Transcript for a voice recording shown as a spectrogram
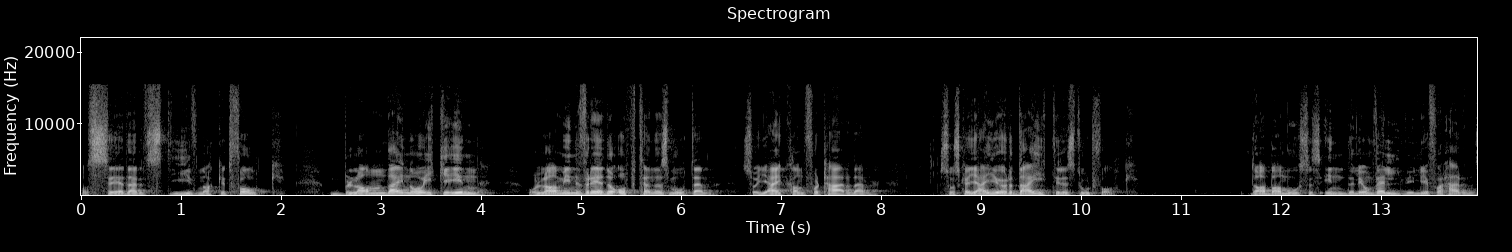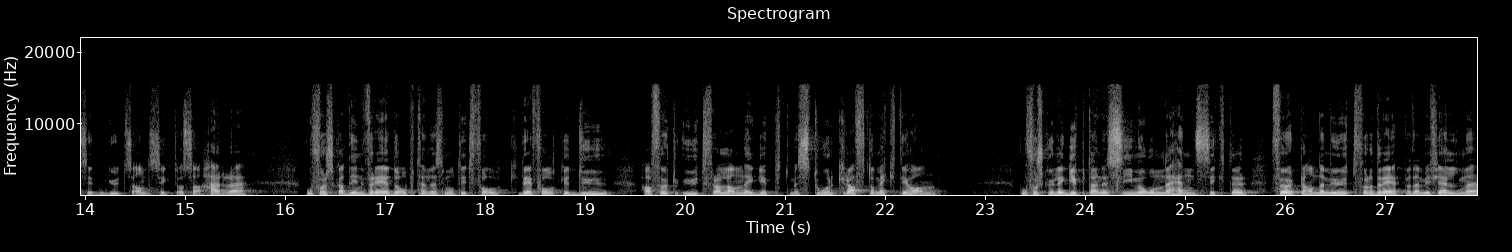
og se, det er et stivnakket folk. Bland deg nå ikke inn, og la min vrede opptennes mot dem, så jeg kan fortære dem. Så skal jeg gjøre deg til et stort folk. Da ba Moses inderlig om velvilje for Herren sitt Guds ansikt og sa, Herre, hvorfor skal din vrede opptennes mot ditt folk, det folket du har ført ut fra landet Egypt med stor kraft og mektig hånd? Hvorfor skulle egypterne si med onde hensikter førte han dem ut for å drepe dem i fjellene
